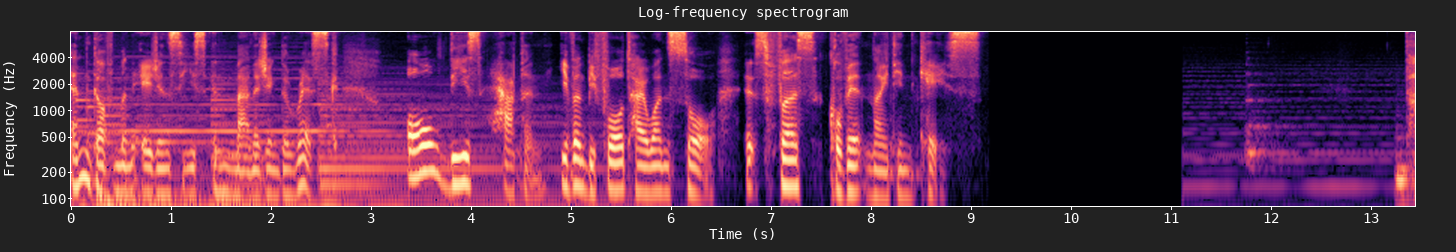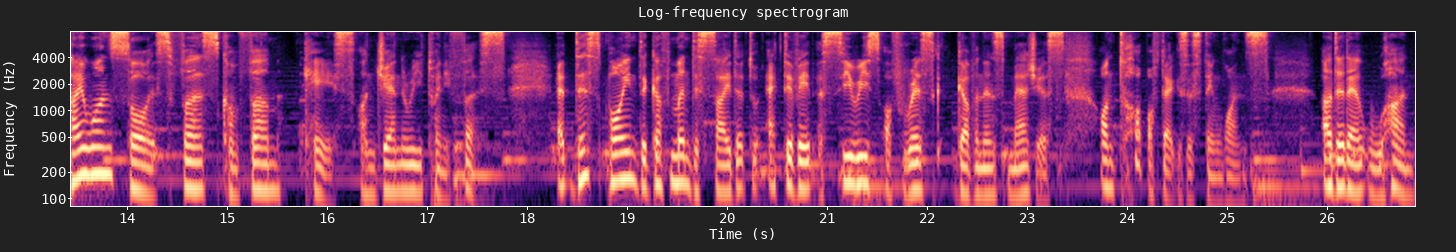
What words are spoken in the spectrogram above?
and government agencies in managing the risk. All these happened even before Taiwan saw its first COVID 19 case. Taiwan saw its first confirmed case on January 21st. At this point, the government decided to activate a series of risk governance measures on top of the existing ones. Other than Wuhan,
